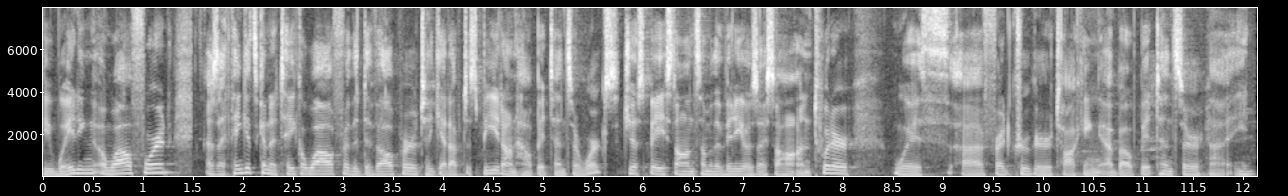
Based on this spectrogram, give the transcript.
be waiting a while for it, as I think it's going to take a while for the developer to get up to speed on how BitTensor works, just based on some of the videos I saw on Twitter with uh, Fred Krueger talking about BitTensor. Uh, he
